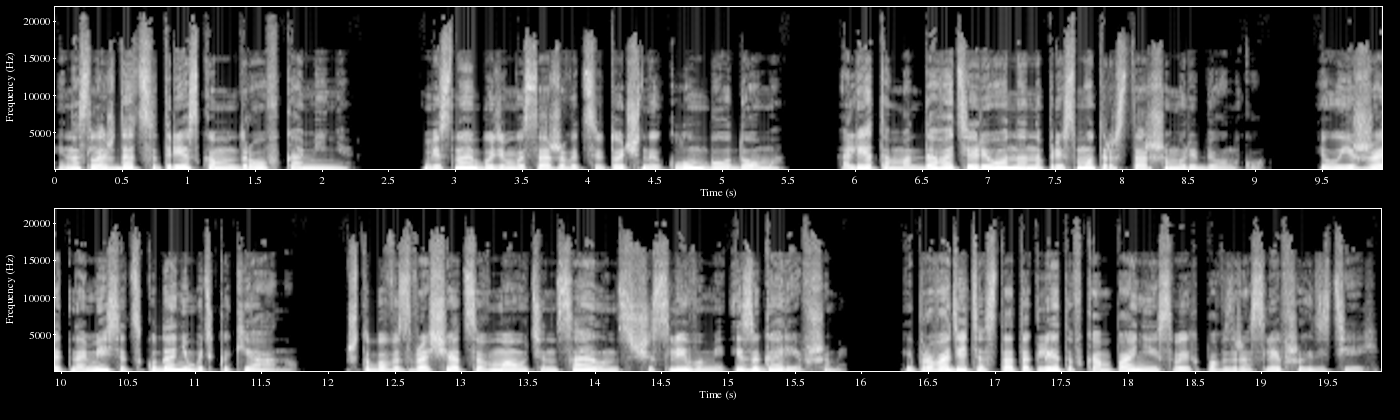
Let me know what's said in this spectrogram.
и наслаждаться треском дров в камине. Весной будем высаживать цветочные клумбы у дома, а летом отдавать Ориона на присмотр старшему ребенку и уезжать на месяц куда-нибудь к океану, чтобы возвращаться в Маунтин Сайленс счастливыми и загоревшими и проводить остаток лета в компании своих повзрослевших детей.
